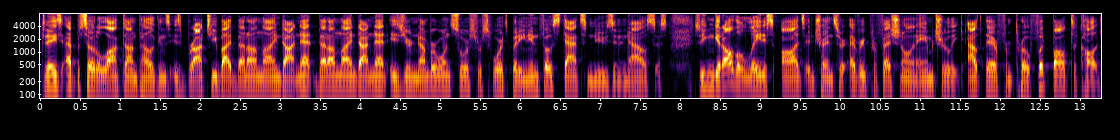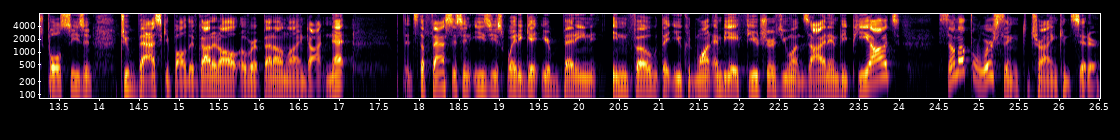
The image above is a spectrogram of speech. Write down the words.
today's episode of Locked On Pelicans is brought to you by BetOnline.net. BetOnline.net is your number one source for sports betting info, stats, news, and analysis. So you can get all the latest odds and trends for every professional and amateur league out there, from pro football to college bowl season to basketball. They've got it all over at BetOnline.net. It's the fastest and easiest way to get your betting info that you could want. NBA futures, you want Zion MVP odds? Still not the worst thing to try and consider.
